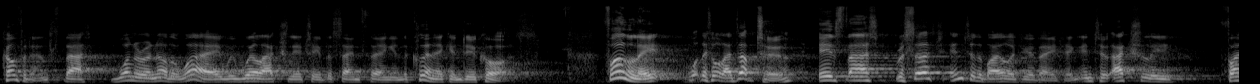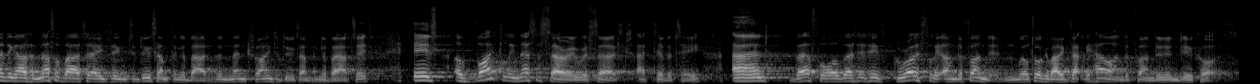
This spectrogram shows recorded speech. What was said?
confidence that one or another way we will actually achieve the same thing in the clinic in due course. Finally, what this all adds up to is that research into the biology of aging, into actually finding out enough about aging to do something about it and then trying to do something about it is a vitally necessary research activity and therefore that it is grossly underfunded. And we'll talk about exactly how underfunded in due course.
